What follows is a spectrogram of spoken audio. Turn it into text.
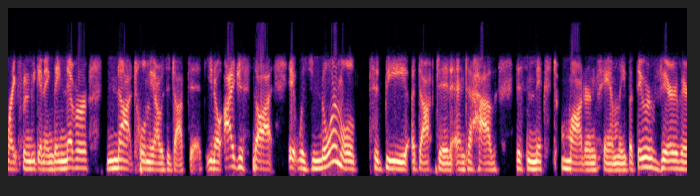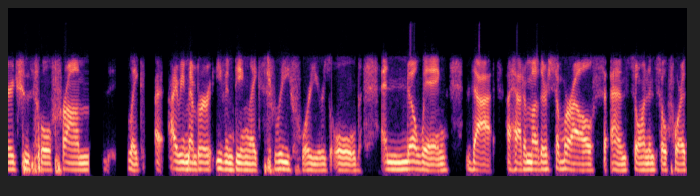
right from the beginning. They never not told me I was adopted. You know, I just thought it was normal to be adopted and to have this mixed modern family, but they were very, very truthful from like I, I remember even being like three, four years old and knowing that I had a mother somewhere else and so on and so forth.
